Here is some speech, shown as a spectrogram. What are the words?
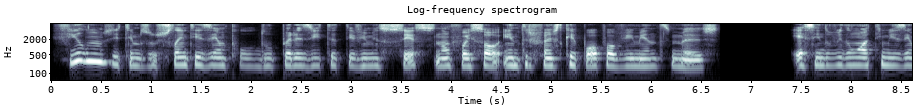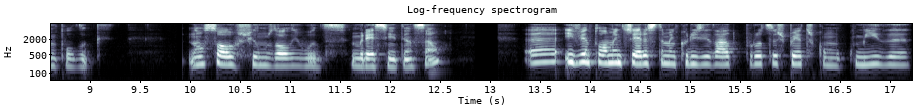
filmes, e temos o excelente exemplo do Parasita que teve imenso sucesso, não foi só entre fãs de K-pop, obviamente, mas é sem dúvida um ótimo exemplo de que não só os filmes de Hollywood merecem atenção, uh, eventualmente gera-se também curiosidade por outros aspectos, como comida,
